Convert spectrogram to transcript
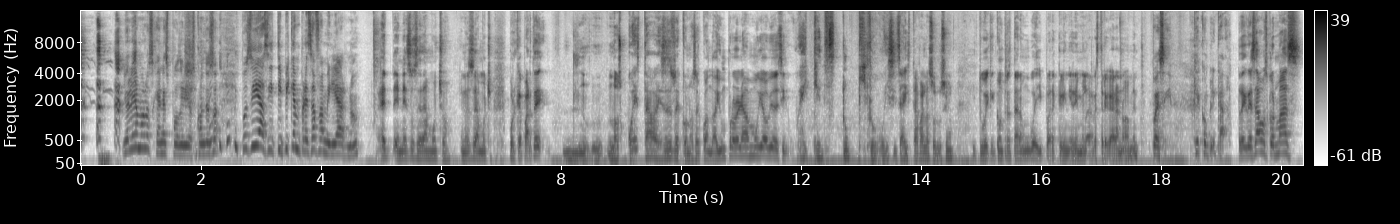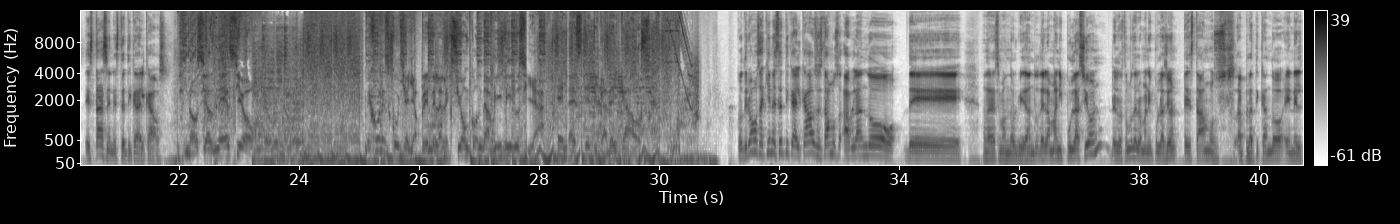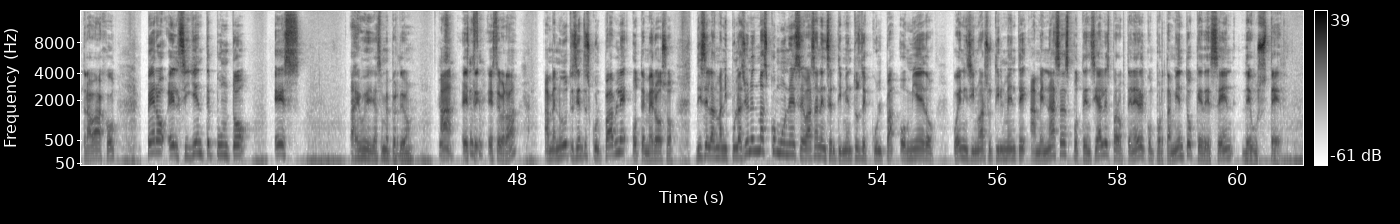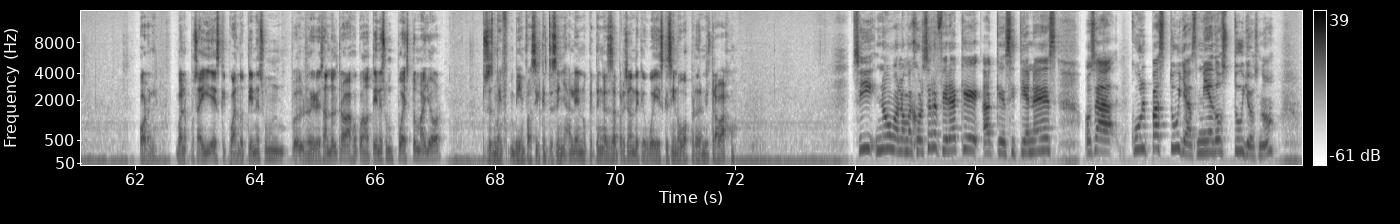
Yo le llamo los genes podridos. Cuando eso. Pues sí, así, típica empresa familiar, ¿no? En, eso se da mucho, en eso se da mucho. Porque aparte nos cuesta a veces reconocer cuando hay un problema muy obvio decir, güey, qué estúpido, güey, si ahí estaba la solución. Y tuve que contratar a un güey para que viniera y me la restregara nuevamente. Pues sí, qué complicado. Regresamos con más. Estás en Estética del Caos. No seas necio. Mejor escucha y aprende la lección con David y Lucía en la estética del caos. Continuamos aquí en Estética del Caos. Estamos hablando de. Andrea se me anda olvidando. De la manipulación. De los temas de la manipulación. Estábamos platicando en el trabajo. Pero el siguiente punto es. Ay, güey, ya se me perdió. Ah, este, este. este, ¿verdad? A menudo te sientes culpable o temeroso. Dice, las manipulaciones más comunes se basan en sentimientos de culpa o miedo. Pueden insinuar sutilmente amenazas potenciales para obtener el comportamiento que deseen de usted. Órale. Bueno, pues ahí es que cuando tienes un, pues, regresando al trabajo, cuando tienes un puesto mayor, pues es muy- bien fácil que te señalen o que tengas esa presión de que, güey, es que si no voy a perder mi trabajo. Sí, no, a lo mejor se refiere a que, a que si tienes, o sea, culpas tuyas, miedos tuyos, ¿no?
